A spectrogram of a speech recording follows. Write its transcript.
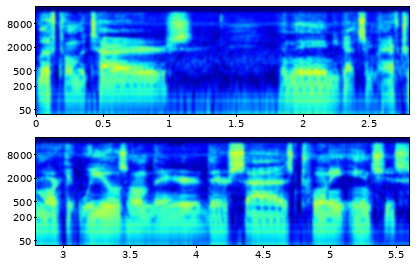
left on the tires. And then you got some aftermarket wheels on there. They're size 20 inches.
